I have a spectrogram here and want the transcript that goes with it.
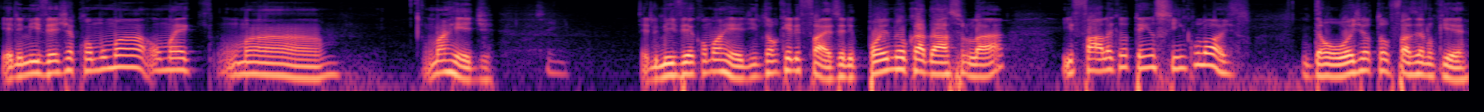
ele me veja como uma, uma, uma, uma rede. Sim. Ele me vê como uma rede. Então o que ele faz? Ele põe meu cadastro lá e fala que eu tenho cinco lojas. Então hoje eu estou fazendo o quê?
